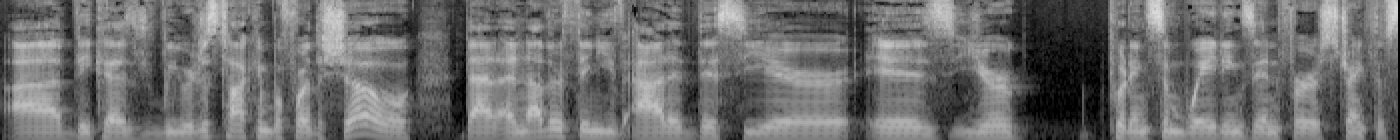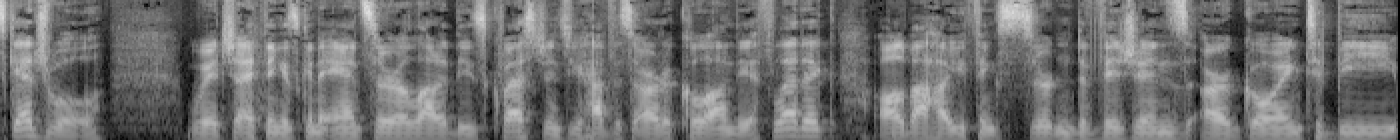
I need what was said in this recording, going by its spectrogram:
uh, because we were just talking before the show that another thing you've added this year is you're putting some weightings in for strength of schedule, which I think is going to answer a lot of these questions. You have this article on The Athletic all about how you think certain divisions are going to be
